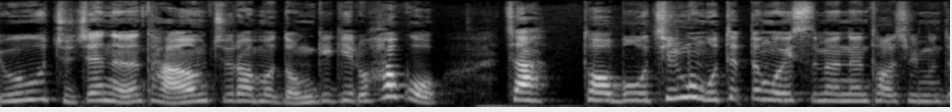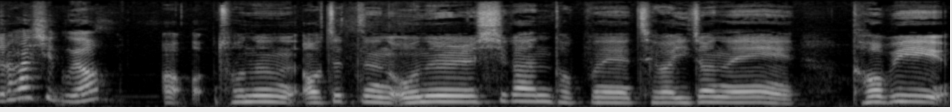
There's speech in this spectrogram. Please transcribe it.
요 주제는 다음 주로 한번 넘기기로 하고, 자, 더 뭐 질문 못했던 거 있으면은 더 질문들 하시고요. 어, 어, 저는 어쨌든 오늘 시간 덕분에 제가 이전에 더비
